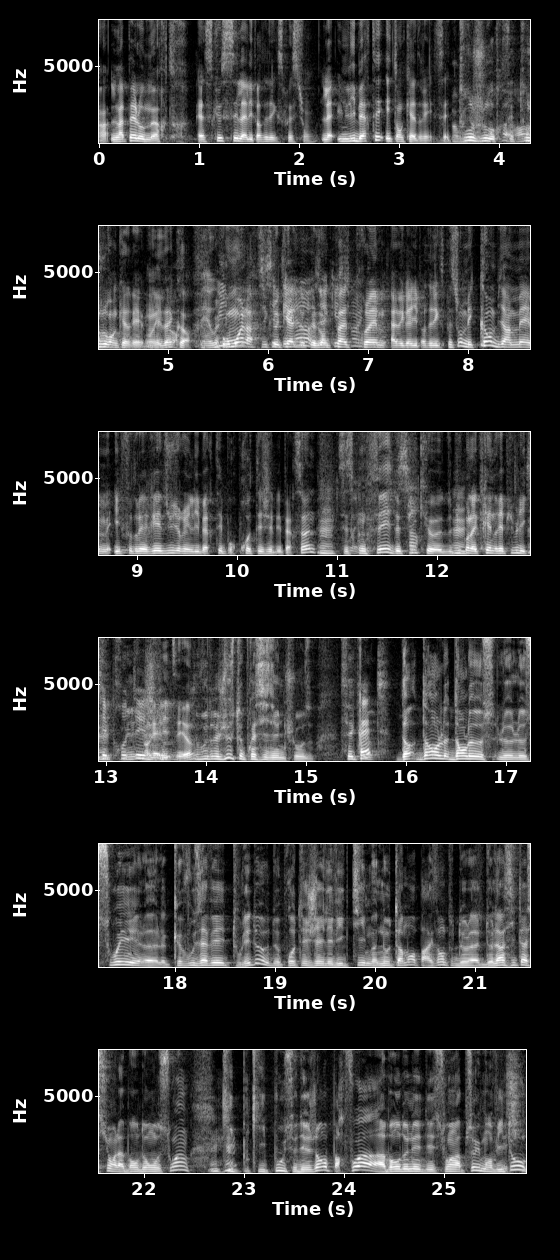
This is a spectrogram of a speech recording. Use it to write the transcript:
Hein, l'appel au meurtre, est-ce que c'est la liberté d'expression? Une liberté est encadrée, c'est ah toujours, c'est toujours encadré, on est d'accord. Pour moi, l'article 4 ne présente pas de problème avec la liberté d'expression, mais quand bien même il faudrait réduire une liberté pour protéger des personnes, mm. c'est ce qu'on fait depuis que depuis mm. qu'on a créé une république. C'est protéger. En réalité, hein. Je voudrais juste préciser une chose, c'est que dans, le, dans le, le, souhait euh, que vous avez tous les deux de protéger les victimes, notamment par exemple de l'incitation à l'abandon aux soins, mm-hmm. qui, qui, pousse des gens parfois à abandonner des soins absolument vitaux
